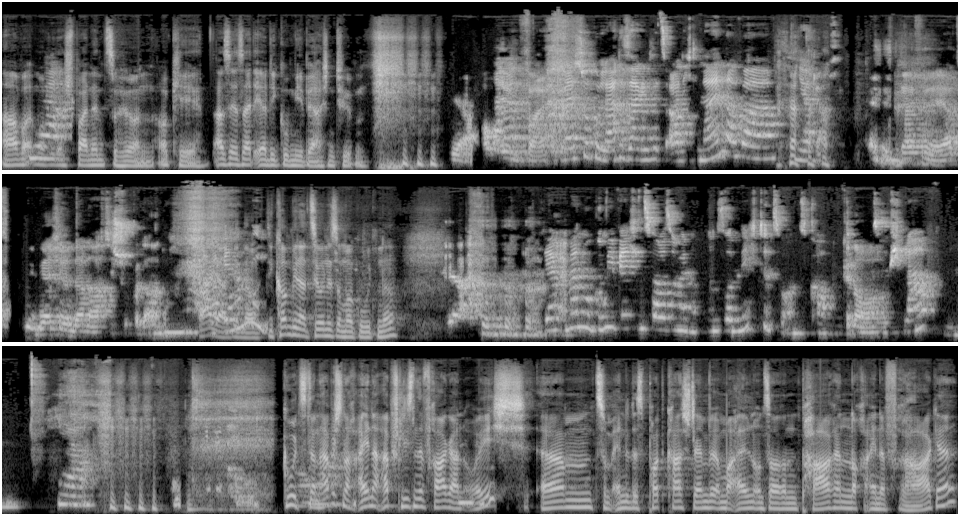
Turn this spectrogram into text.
aber immer ja. wieder spannend zu hören. Okay, also ihr seid eher die Gummibärchen-Typen. ja, auf jeden Fall. Bei Schokolade sage ich jetzt auch nicht nein, aber ja doch. Es ist gleich eine Herzgummibärchen und danach die Schokolade. Ah ja, genau. Die Kombination ist immer gut, ne? Ja. Wir haben immer nur Gummibärchen zu Hause, wenn unsere Nichte zu uns kommt. Genau. Zum Schlafen. Ja. Gut, dann habe ich noch eine abschließende Frage an mhm. euch. Ähm, zum Ende des Podcasts stellen wir immer allen unseren Paaren noch eine Frage.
